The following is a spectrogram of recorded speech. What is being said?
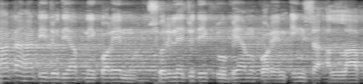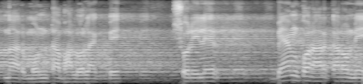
হাঁটাহাঁটি যদি আপনি করেন, শরীরে যদি একটু ব্যায়াম করেন ইনশা আল্লাহ আপনার মনটা ভালো লাগবে। শরীরের ব্যায়াম করার কারণে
